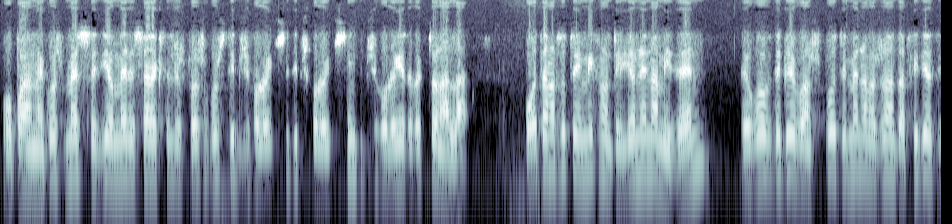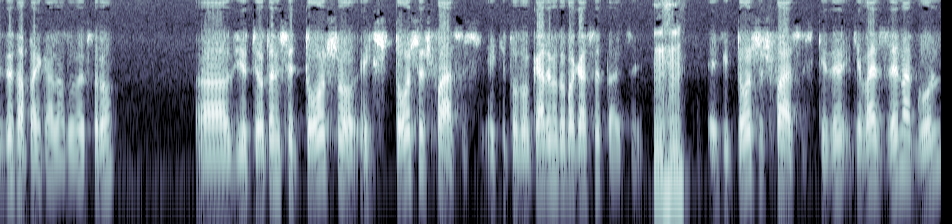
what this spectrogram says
ο Παναγικός μέσα σε δύο μέρες άλλαξε τελείως πρόσωπος στην ψυχολογία, στην ψυχολογία, στην ψυχολογία των παιχτών. Αλλά όταν αυτό το ημίχρονο τελειώνει ένα 0, εγώ δεν κρύβω να σου πω ότι εμένα με ζώναν τα φίδια ότι δεν θα πάει καλά το δεύτερο. Α, διότι όταν είσαι τόσο, έχεις τόσες φάσεις, έχει το δοκάρι με τον Μπακασέτα έτσι, mm-hmm. έχει τόσες φάσεις και, δε, και βάζεις ένα γκολ,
